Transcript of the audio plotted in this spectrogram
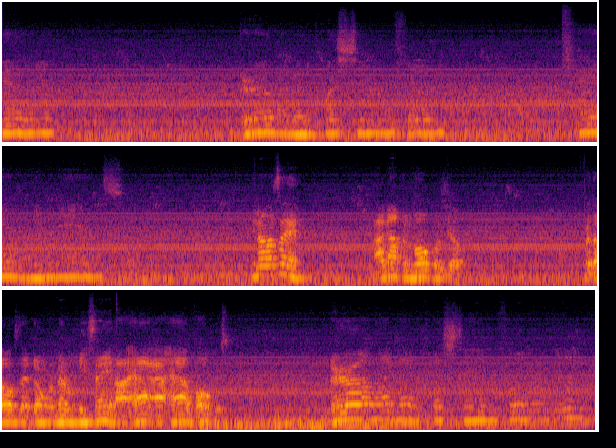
Yeah, yeah. Girl, I got a question for you. Can I get an answer? You know what I'm saying? I got the vocals, yo. For those that don't remember me saying, I have, I have vocals. Girl, I got a question for you.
